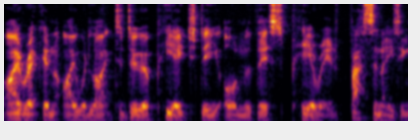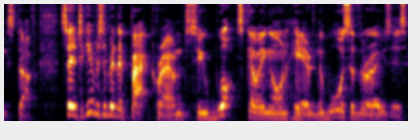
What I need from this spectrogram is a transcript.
I reckon I would like to do a PhD on this period. Fascinating stuff. So, to give us a bit of background to what's going on here in the Wars of the Roses,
